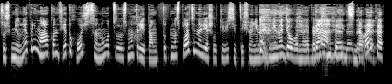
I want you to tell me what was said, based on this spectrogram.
слушай, Мил, ну я понимаю, конфету хочется, ну вот э, смотри, там, тут у нас платье на вешалке висит, еще не, не надеванное, как да, давай-ка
